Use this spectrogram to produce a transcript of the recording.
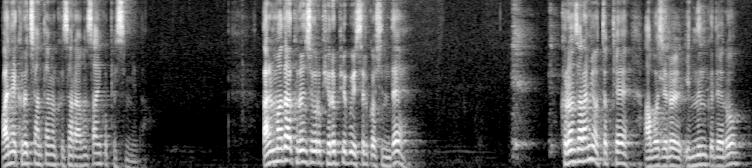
만약 그렇지 않다면 그 사람은 사이코패스입니다. 날마다 그런 식으로 괴롭히고 있을 것인데 그런 사람이 어떻게 아버지를 있는 그대로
